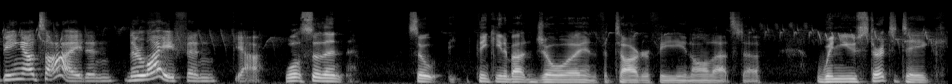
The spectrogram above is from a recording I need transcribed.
being outside and their life and yeah. Well so then so thinking about joy and photography and all that stuff when you start to take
